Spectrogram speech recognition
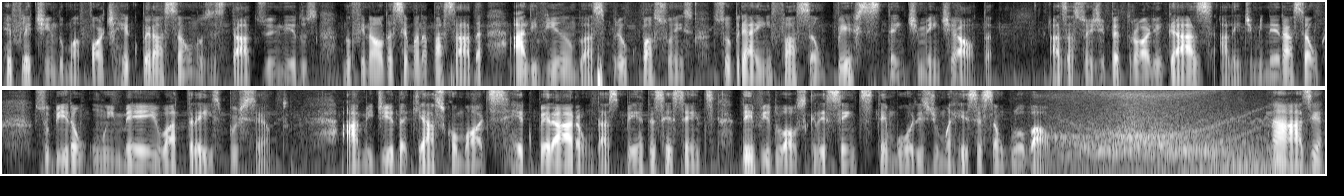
refletindo uma forte recuperação nos Estados Unidos no final da semana passada, aliviando as preocupações sobre a inflação persistentemente alta. As ações de petróleo e gás, além de mineração, subiram 1,5% a 3%. À medida que as commodities recuperaram das perdas recentes devido aos crescentes temores de uma recessão global. Na Ásia,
